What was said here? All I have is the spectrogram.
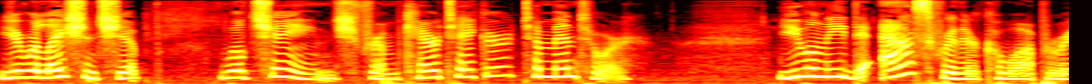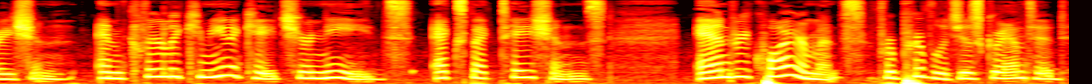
Your relationship will change from caretaker to mentor. You will need to ask for their cooperation and clearly communicate your needs, expectations, and requirements for privileges granted.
